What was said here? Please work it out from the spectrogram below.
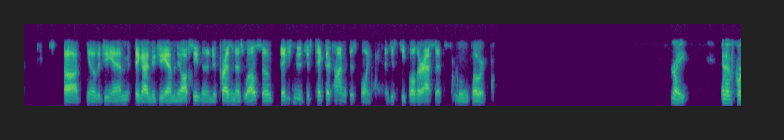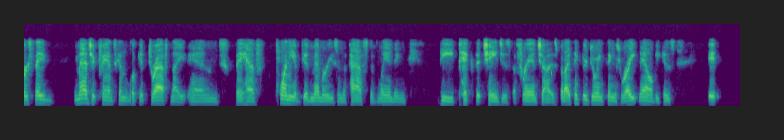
uh, you know, the GM. They got a new GM in the offseason, and a new president as well. So they just need to just take their time at this point and just keep all their assets moving forward. Right. And of course, they Magic fans can look at draft night and they have plenty of good memories in the past of landing the pick that changes the franchise. But I think they're doing things right now because it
